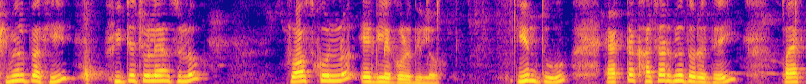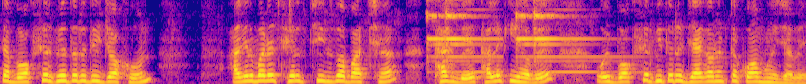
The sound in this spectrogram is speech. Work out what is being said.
ফিমেল পাখি ফিটে চলে আসলো ক্রস করল, এগলে করে দিল। কিন্তু একটা খাঁচার ভেতরেতেই বা একটা বক্সের ভেতরেতেই যখন আগের বারে সেলফ চিক্স বা বাচ্চা থাকবে, তাহলে কি হবে? ওই বক্সের ভিতরে জায়গা অনেকটা কম হয়ে যাবে।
